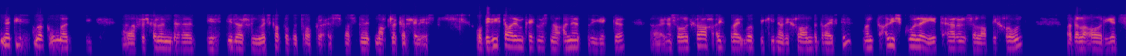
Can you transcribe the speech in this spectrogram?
En natuurlik ook omdat die uh, verskillende bestuurders vennootskappe betrokke is, was dit net makliker geweest. Op hierdie stadium kyk ons na ander projekte Uh, en ons wil dit graag uitbrei ook bietjie na die graanbedryf toe, want al die skole het ergens 'n lappie grond wat hulle al reeds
